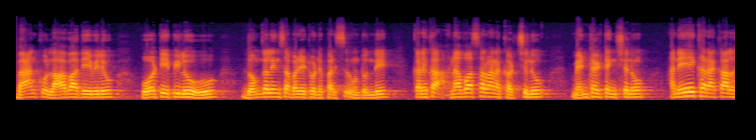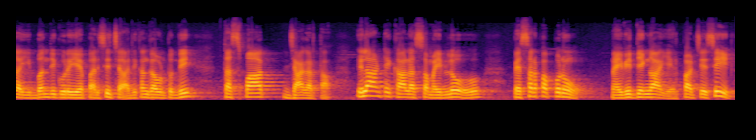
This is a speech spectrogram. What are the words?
బ్యాంకు లావాదేవీలు ఓటీపీలు దొంగలించబడేటువంటి పరిస్థితి ఉంటుంది. కనుక అనవసరమైన ఖర్చులు మెంటల్ టెన్షను అనేక రకాలుగా ఇబ్బంది గురయ్యే పరిస్థితి చాలా అధికంగా ఉంటుంది. తస్మాత్ జాగ్రత్త. ఇలాంటి కాల సమయంలో పెసరపప్పును నైవేద్యంగా ఏర్పాటు చేసి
